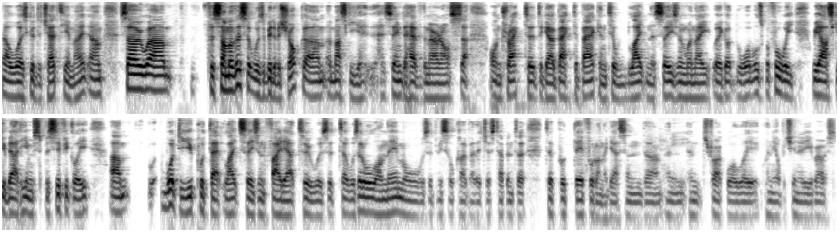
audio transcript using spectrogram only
No, always good to chat to you, mate. Um, so, um, for some of us, it was a bit of a shock. Um, Muskie seemed to have the Marinos uh, on track to, to go back to back until late in the season when they, they got the wobbles. Before we, we ask you about him specifically, um, what do you put that late season fade out to? Was it uh, was it all on them, or was it Vissel Kobe that just happened to to put their foot on the gas and um, and, and strike while the when the opportunity arose?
